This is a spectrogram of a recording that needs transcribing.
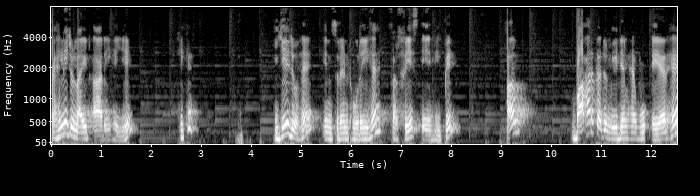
पहली जो लाइट आ रही है ये, ठीक है? ये जो है इंसिडेंट हो रही है सरफेस ए बी पे। अब बाहर का जो मीडियम है वो एयर है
